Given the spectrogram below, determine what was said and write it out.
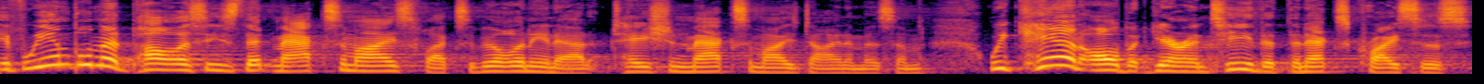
if we implement policies that maximize flexibility and adaptation, maximize dynamism, we can all but guarantee that the next crisis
